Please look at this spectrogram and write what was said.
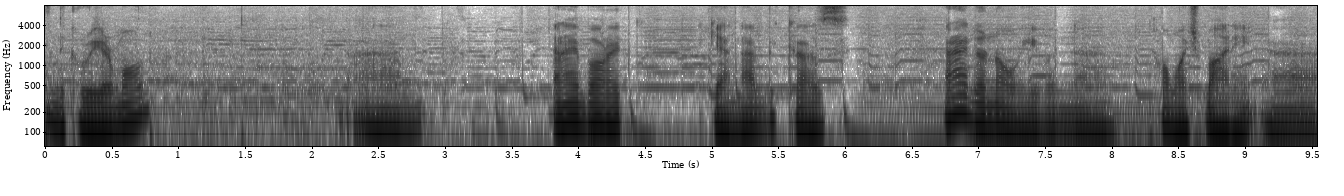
in the career mode. Um, and I bought it again not because, and I don't know even uh, how much money uh,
